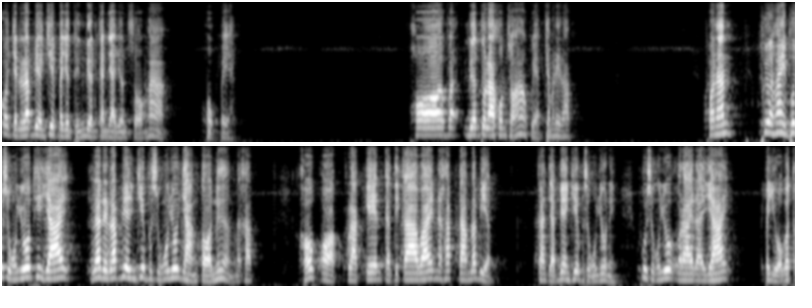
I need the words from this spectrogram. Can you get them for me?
ก็จะรับเบี้ยยังชีพไปจนถึงเดือนกันยายน 2568 พอเดือนตุลาคม 2568 จะไม่ได้รับ เพราะนั้นเพื่อให้ผู้สูงอายุที่ย้ายและได้รับเบี้ยยังชีพผู้สูงอายุอย่างต่อเนื่องนะครับ เขาออกหลักเกณฑ์กติกาไว้นะครับ ตามระเบียบการจัดเบี้ยยังชีพผู้สูงอายุนี่ผู้สูงอายุรายใดย้าย ไปอยู่อบต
